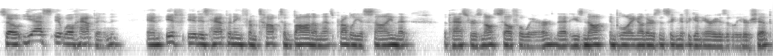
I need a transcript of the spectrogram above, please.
So, yes, it will happen. And if it is happening from top to bottom, that's probably a sign that the pastor is not self aware, that he's not employing others in significant areas of leadership.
